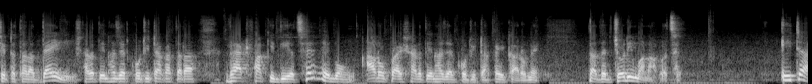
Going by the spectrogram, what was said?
যেটা তারা দেয়নি, সাড়ে তিন হাজার কোটি টাকা তারা ভ্যাট ফাঁকি দিয়েছে এবং আরও প্রায় সাড়ে তিন হাজার কোটি টাকা এই কারণে তাদের জরিমানা হয়েছে। এটা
